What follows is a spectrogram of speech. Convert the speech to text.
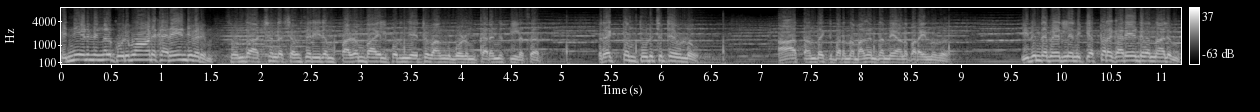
പിന്നീട് നിങ്ങൾക്ക് ഒരുപാട് കരയേണ്ടി വരും. സ്വന്തം അച്ഛന്റെ ശവശരീരം പഴമ്പായിൽ പൊതിഞ്ഞ് ഏറ്റുവാങ്ങുമ്പോഴും കരഞ്ഞിട്ടില്ല സർ. രക്തം തുടിച്ചിട്ടേ ഉള്ളൂ. ആ തന്തയ്ക്ക് പറഞ്ഞ മകൻ തന്നെയാണ് പറയുന്നത്. ഇതിന്റെ പേരിൽ എനിക്ക് എത്ര കരയേണ്ടി വന്നാലും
